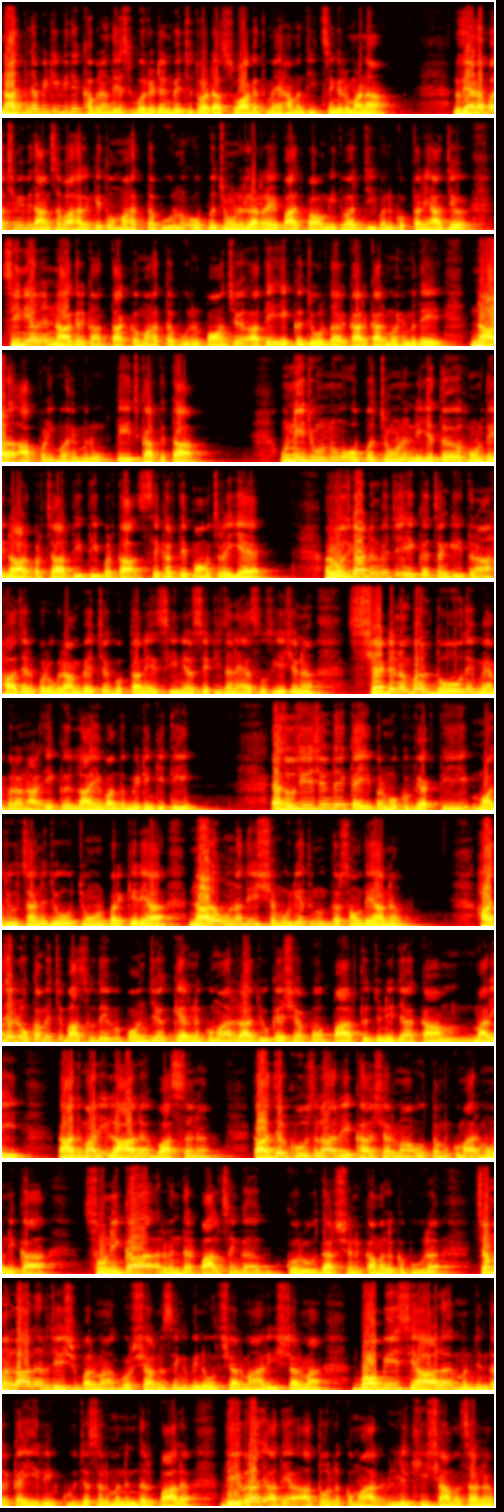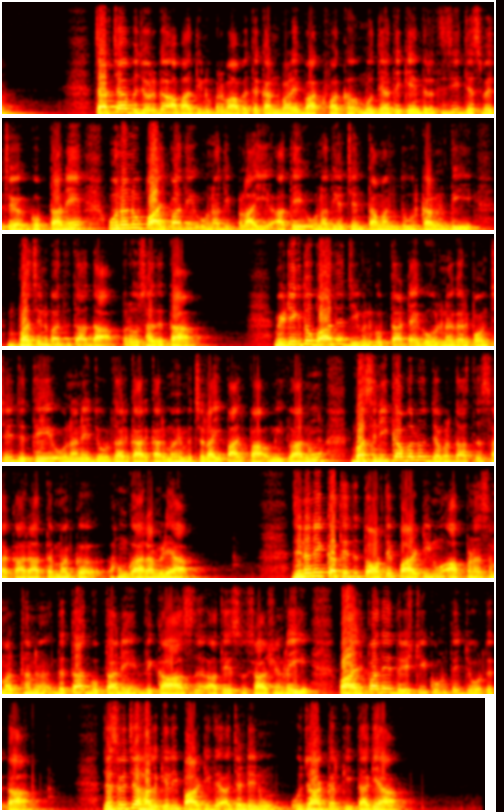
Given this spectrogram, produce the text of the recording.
ਨਾਜ Punjabi TV ਦੇ ਖਬਰਾਂ ਦੇ ਇਸ ਬੁਲੇਟਿਨ ਵਿੱਚ ਤੁਹਾਡਾ ਸਵਾਗਤ, ਮੈਂ ਹਮਨਜੀਤ ਸਿੰਘ ਰਮਾਣਾ। ਲੁਧਿਆਣਾ ਪੱਛਮੀ ਵਿਧਾਨ ਸਭਾ ਹਲਕੇ ਤੋਂ ਮਹੱਤਵਪੂਰਨ ਉਪ ਚੋਣ ਲੜ ਰਹੇ ਭਾਜਪਾ ਉਮੀਦਵਾਰ ਜੀਵਨ ਗੁਪਤਾ ਨੇ ਅੱਜ ਸੀਨੀਅਰ ਨਾਗਰਿਕਾਂ ਤੱਕ ਮਹੱਤਵਪੂਰਨ ਪਹੁੰਚ ਅਤੇ ਇੱਕ ਜ਼ੋਰਦਾਰ ਘਰ ਘਰ ਮੁਹਿੰਮ ਦੇ ਨਾਲ ਆਪਣੀ ਮੁਹਿੰਮ ਨੂੰ ਤੇਜ਼ ਕਰ ਦਿੱਤਾ। 19 ਜੂਨ ਨੂੰ ਉਪ ਚੋਣ ਨਿਯਤ ਹੋਣ ਦੇ ਨਾਲ ਪ੍ਰਚਾਰ ਦੀ ਤੀਬਰਤਾ ਸਿਖਰ ਤੇ ਪਹੁੰਚ ਰਹੀ ਹੈ। ਰੋਜ਼ ਗਾਰਡਨ ਵਿੱਚ ਇੱਕ ਚੰਗੀ ਤਰ੍ਹਾਂ ਹਾਜ਼ਰ ਪ੍ਰੋਗਰਾਮ ਵਿੱਚ ਗੁਪਤਾ ਨੇ senior citizen association shed number 2 ਦੇ ਮੈਂਬਰਾਂ ਨਾਲ ਇੱਕ ਲਾਹੇਵੰਦ ਮੀਟਿੰਗ ਕੀਤੀ। ਐਸੋਸੀਏਸ਼ਨ ਦੇ ਕਈ ਪ੍ਰਮੁੱਖ ਵਿਅਕਤੀ ਮੌਜੂਦ ਸਨ ਜੋ ਚੋਣ ਪ੍ਰਕਿਰਿਆ ਨਾਲ ਉਹਨਾਂ ਦੀ ਸ਼ਮੂਲੀਅਤ ਨੂੰ ਦਰਸਾਉਂਦੇ ਹਨ। ਹਾਜ਼ਰ ਲੋਕਾਂ ਵਿੱਚ ਵਾਸੂਦੇਵ ਪੁੰਜ, ਕਿਰਨ ਕੁਮਾਰ, ਰਾਜੂ ਕਸ਼ਪ ਭਾਰਤ ਜੁਨੇਜਾ, ਕਾਮਮਾਰੀ ਕਾਂਦਮਾਰੀ ਲਾਲ, ਵਾਸਨ, ਕਾਜਲ ਖੋਸਲਾ, ਰੇਖਾ ਸ਼ਰਮਾ, ਉਤਮ ਕੁਮਾਰ, ਮੋਨਿਕਾ ਸੋਨਿਕਾ, ਰਵਿੰਦਰਪਾਲ ਸਿੰਘ, ਗੁਰੂ ਦਰਸ਼ਨ, ਕਮਲ ਕਪੂਰ ਚਮਨ ਲਾਲ ਰਜੇਸ਼ ਵਰਮਾ, ਗੁਰਸ਼ਰਨ ਸਿੰਘ, ਵਿਨੋਦ ਸ਼ਰਮਾ, ਹਰੀਸ਼ ਸ਼ਰਮਾ, ਬੌਬੀ ਸਿਆਲ, ਮਨਜਿੰਦਰ ਕਈ, ਰਿੰਕੂ ਜਸਲ ਮਨਿੰਦਰਪਾਲ ਦੇਵਰਾਜ ਅਤੇ ਅਤੁਲ ਕੁਮਾਰ ਲਿਖੀ ਸ਼ਾਮਲ ਸਨ। ਚਰਚਾ ਬਜ਼ੁਰਗ ਆਬਾਦੀ ਨੂੰ ਪ੍ਰਭਾਵਿਤ ਕਰਨ ਵਾਲੇ ਵੱਖ-ਵੱਖ ਮੁੱਦਿਆਂ ਤੇ ਕੇਂਦਰਿਤ ਸੀ, ਜਿਸ ਵਿੱਚ ਗੁਪਤਾ ਨੇ ਉਹਨਾਂ ਨੂੰ ਭਾਜਪਾ ਦੀ ਉਹਨਾਂ ਦੀ ਭਲਾਈ ਅਤੇ ਉਹਨਾਂ ਦੀਆਂ ਚਿੰਤਾਵਾਂ ਨੂੰ ਦੂਰ ਕਰਨ ਦੀ ਵਚਨਬੱਧਤਾ ਦਾ ਭਰੋਸਾ ਦਿੱਤਾ। ਮੀਟਿੰਗ ਤੋਂ ਬਾਅਦ ਜੀਵਨ ਗੁਪਤਾ ਟੈਗੋਰ ਨਗਰ ਪਹੁੰਚੇ, ਜਿੱਥੇ ਉਹਨਾਂ ਨੇ ਜ਼ੋਰਦਾਰ ਘਰ ਘਰ ਮੁਹਿੰਮ ਚਲਾਈ। ਭਾਜਪਾ ਉਮੀਦਵਾਰ ਨੂੰ ਵਸਨੀਕਾਂ ਵੱਲੋਂ ਜ਼ਬਰਦਸਤ ਸਕਾਰਾਤਮਕ ਹੁੰਗਾਰਾ ਮਿਲਿਆ। ਜਿਨ੍ਹਾਂ ਨੇ ਕਥਿਤ ਤੌਰ ਤੇ ਪਾਰਟੀ ਨੂੰ ਆਪਣਾ ਸਮਰਥਨ ਦਿੱਤਾ। ਗੁਪਤਾ ਨੇ ਵਿਕਾਸ ਅਤੇ ਸੁਸ਼ਾਸਨ ਲਈ ਭਾਜਪਾ ਦੇ ਦ੍ਰਿਸ਼ਟੀਕੋਣ ਤੇ ਜ਼ੋਰ ਦਿੱਤਾ, ਜਿਸ ਵਿੱਚ ਹਲਕੇ ਲਈ ਪਾਰਟੀ ਦੇ ਏਜੰਡੇ ਨੂੰ ਉਜਾਗਰ ਕੀਤਾ ਗਿਆ।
